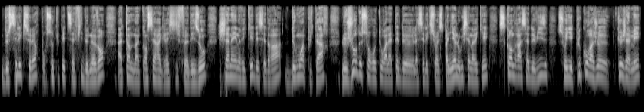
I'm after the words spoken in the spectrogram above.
de sélectionneur pour s'occuper de sa fille de 9 ans atteinte d'un cancer agressif des os. Shana Enrique décédera deux mois plus tard. Le jour de son retour à la tête de la sélection espagnole, Luis Enrique scandera sa devise Soyez plus courageux que jamais.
